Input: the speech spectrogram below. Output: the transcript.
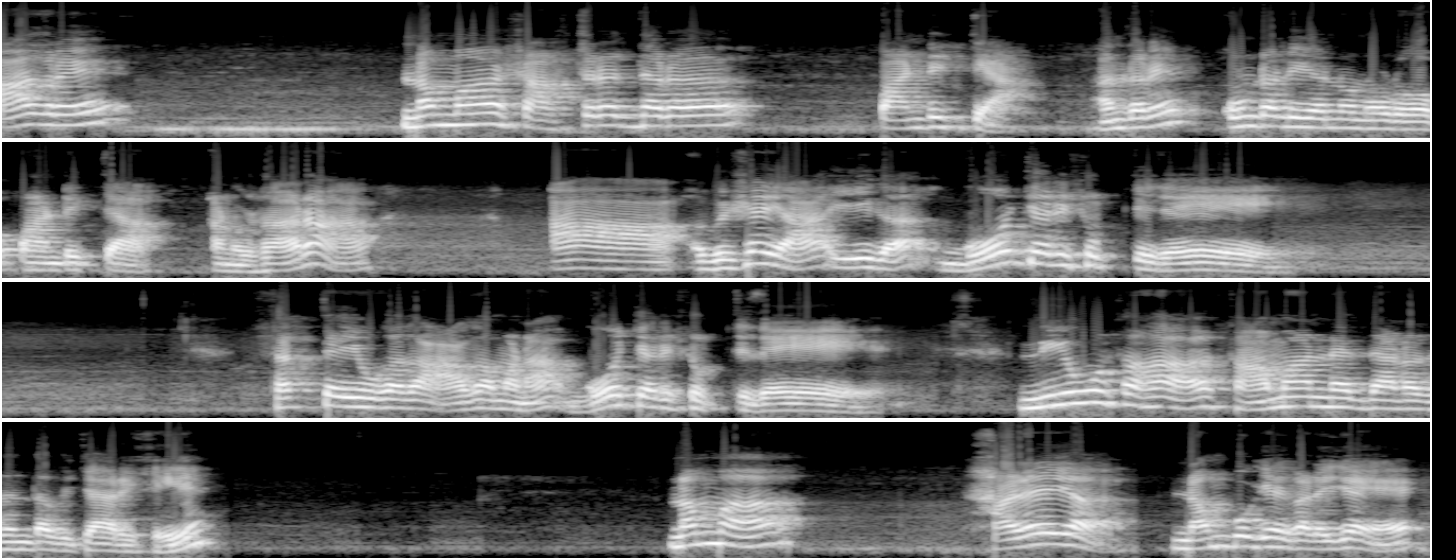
ಆದರೆ ನಮ್ಮ ಶಾಸ್ತ್ರಜ್ಞರ ಪಾಂಡಿತ್ಯ ಅಂದರೆ ಕುಂಡಲಿಯನ್ನು ನೋಡುವ ಪಾಂಡಿತ್ಯ ಅನುಸಾರ ಆ ವಿಷಯ ಈಗ ಗೋಚರಿಸುತ್ತಿದೆ. ಸತ್ಯಯುಗದ ಆಗಮನ ಗೋಚರಿಸುತ್ತಿದೆ. ನೀವು ಸಹ ಸಾಮಾನ್ಯ ಜ್ಞಾನದಿಂದ ವಿಚಾರಿಸಿ, ನಮ್ಮ ಹಳೆಯ ನಂಬುಗೆಗಳಿಗೆ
